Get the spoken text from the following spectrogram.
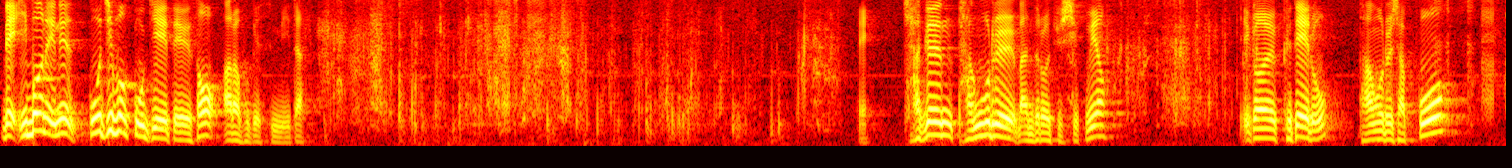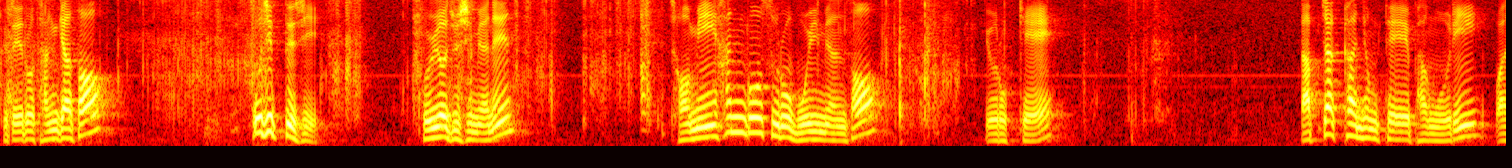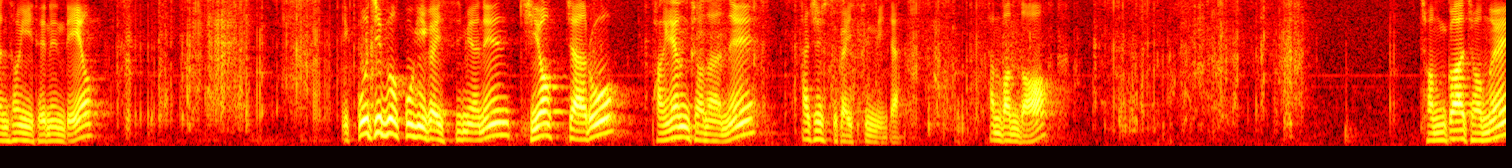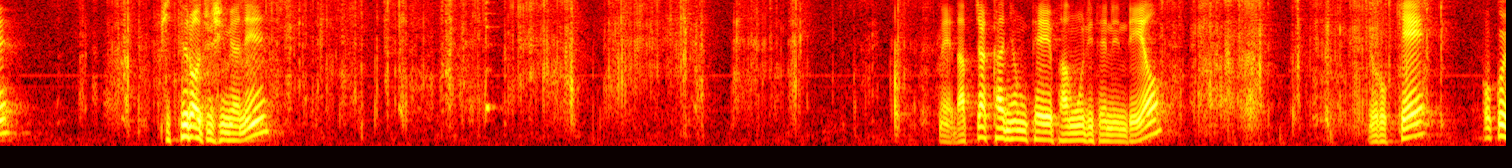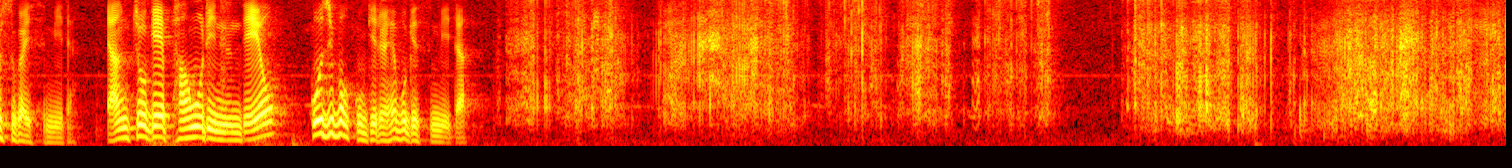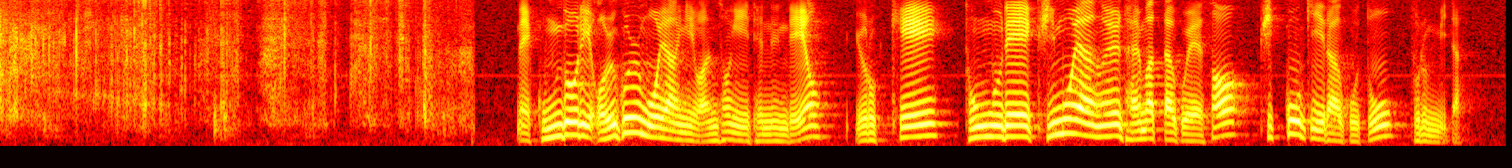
네, 이번에는 꼬집어고기에 대해서 알아보겠습니다. 네, 작은 방울을 만들어 주시고요. 이걸 그대로 방울을 잡고 그대로 당겨서 꼬집듯이 돌려주시면은 점이 한 곳으로 모이면서 이렇게 납작한 형태의 방울이 완성이 되는데요. 이 꼬집어 고기가 있으면은 기역자로 방향 전환을 하실 수가 있습니다. 한 번 더. 점과 점을 비틀어 주시면은 네, 납작한 형태의 방울이 되는데요. 이렇게 꺾을 수가 있습니다. 양쪽에 방울이 있는데요. 꼬집어 고기를 해보겠습니다. 네, 곰돌이 얼굴 모양이 완성이 됐는데요. 이렇게 동물의 귀 모양을 닮았다고 해서 귀고기라고도 부릅니다.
